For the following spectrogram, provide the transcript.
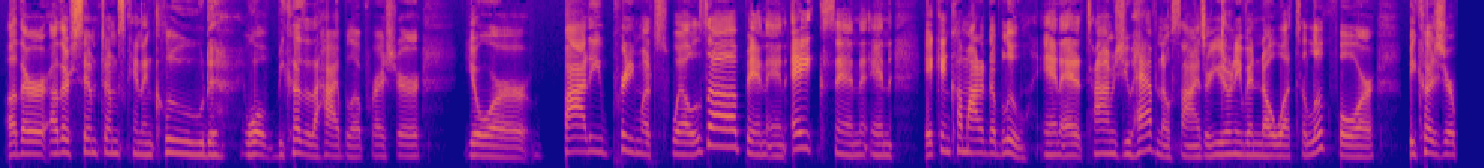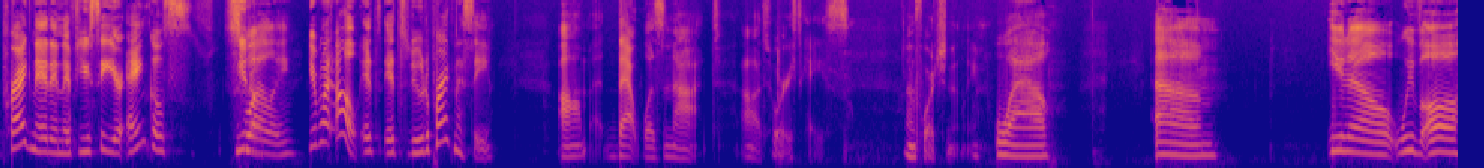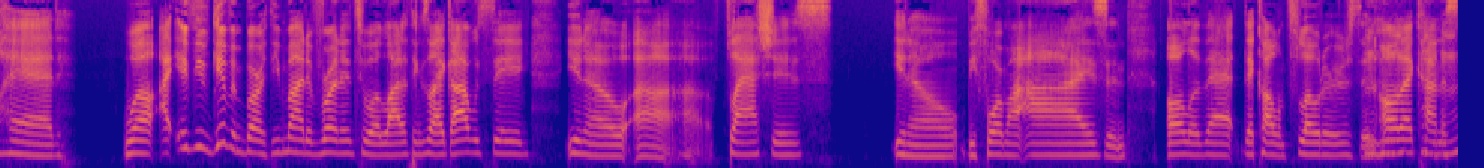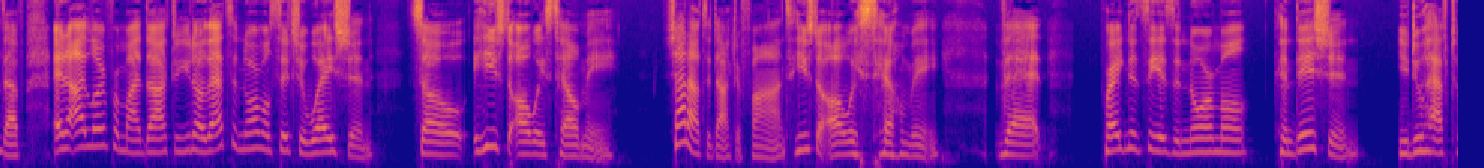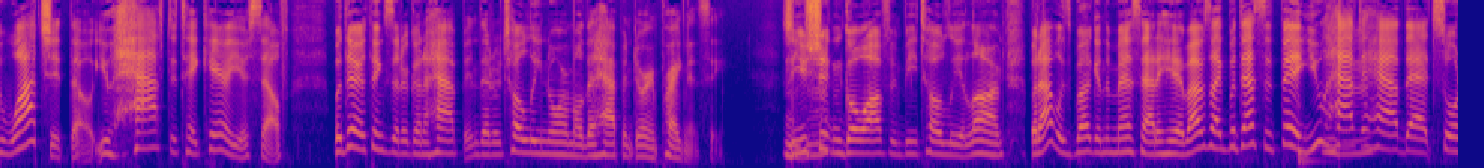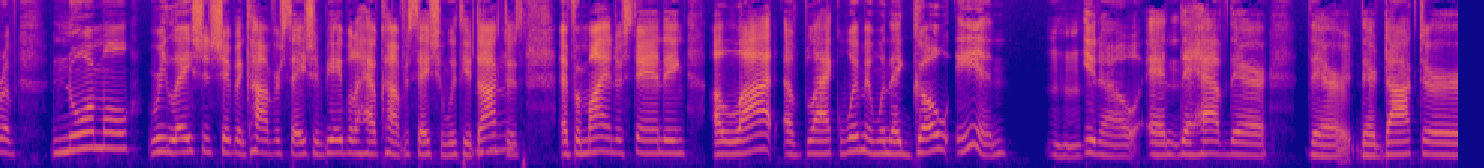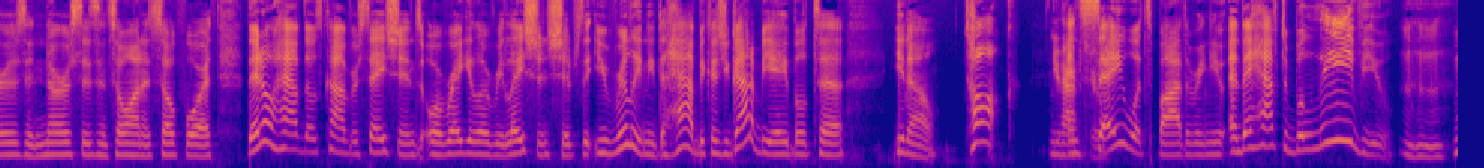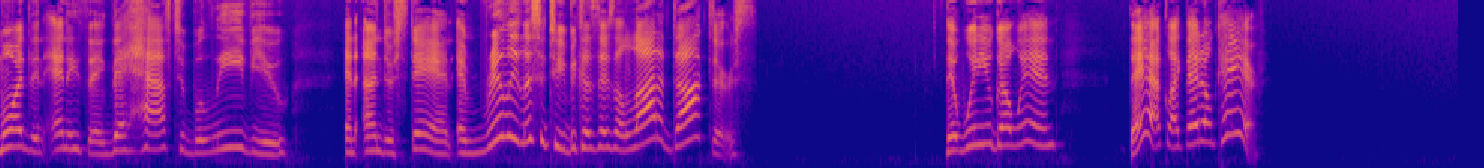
other other symptoms can include well because of the high blood pressure, your body pretty much swells up and, and aches and and it can come out of the blue and at times you have no signs or you don't even know what to look for because you're pregnant and if you see your ankles you know, Swelling. you're like oh it's it's due to pregnancy um that was not uh tori's case unfortunately Wow. Um, you know, we've all had. Well, I, if you've given birth, you might have run into a lot of things. Like I was seeing, you know, uh, uh, flashes, you know, before my eyes and all of that. They call them floaters and all that kind of stuff. And I learned from my doctor, you know, that's a normal situation. So he used to always tell me, shout out to Dr. Fonz. He used to always tell me that pregnancy is a normal condition. You do have to watch it though. You have to take care of yourself. But there are things that are going to happen that are totally normal that happen during pregnancy. So you mm-hmm. shouldn't go off and be totally alarmed. But I was bugging the mess out of him. I was like, but that's the thing. You have to mm-hmm. have that sort of normal relationship and conversation, be able to have conversation with your mm-hmm. doctors. And from my understanding, a lot of black women, when they go in, you know, and they have their their their doctors and nurses and so on and so forth. They don't have those conversations or regular relationships that you really need to have because you got to be able to, you know, talk you have and to say what's bothering you and they have to believe you mm-hmm. more than anything. They have to believe you and understand and really listen to you because there's a lot of doctors that when you go in, they act like they don't care.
